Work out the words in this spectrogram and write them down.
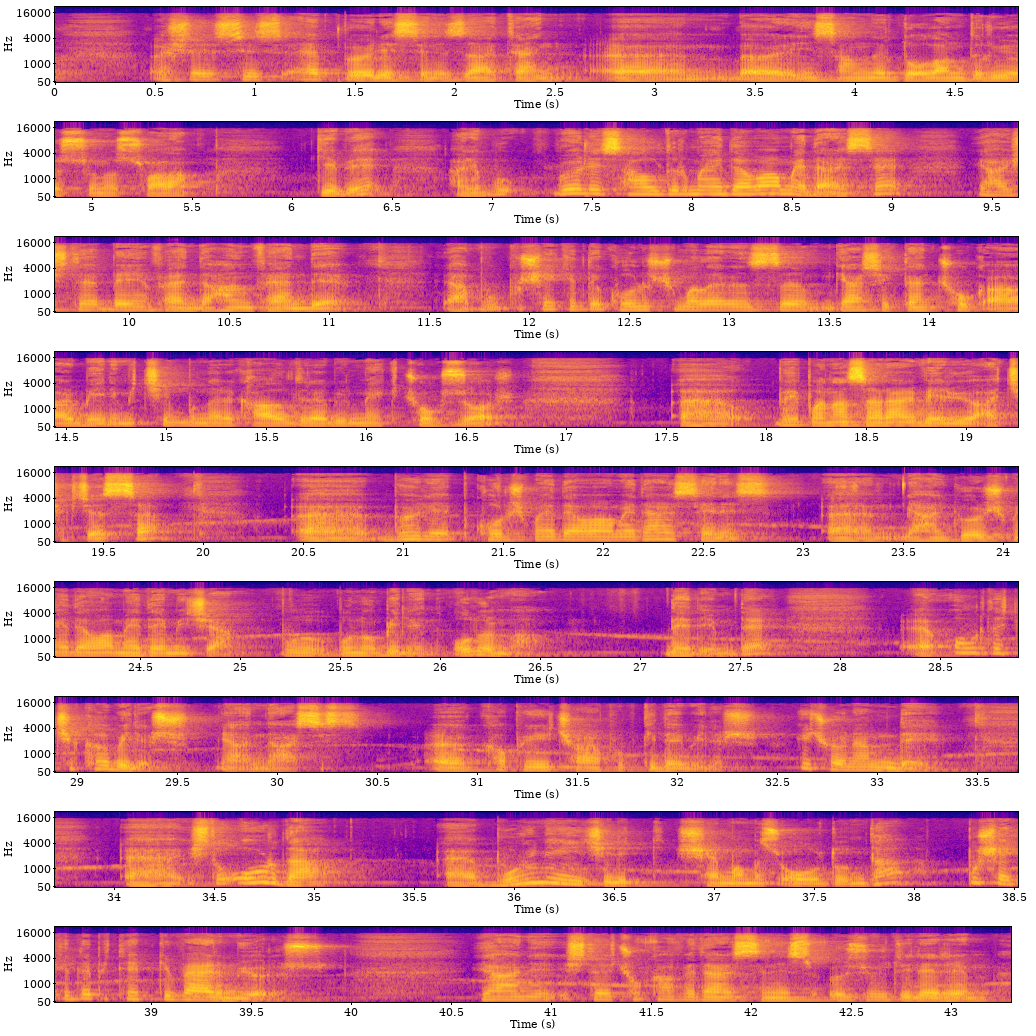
İşte siz hep böylesiniz zaten böyle insanları dolandırıyorsunuz falan gibi. Hani bu böyle saldırmaya devam ederse ya işte beyefendi, hanımefendi ya bu, bu şekilde konuşmalarınızı gerçekten çok ağır benim için. Bunları kaldırabilmek çok zor. Ee, ve bana zarar veriyor açıkçası. Ee, böyle konuşmaya devam ederseniz e, yani görüşmeye devam edemeyeceğim. Bu, bunu bilin. Olur mu? Dediğimde e, orada çıkabilir. Yani narsist. E, kapıyı çarpıp gidebilir. Hiç önemli değil. E, işte orada e, boyun eğicilik şemamız olduğunda bu şekilde bir tepki vermiyoruz. Yani işte çok affedersiniz, özür dilerim.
